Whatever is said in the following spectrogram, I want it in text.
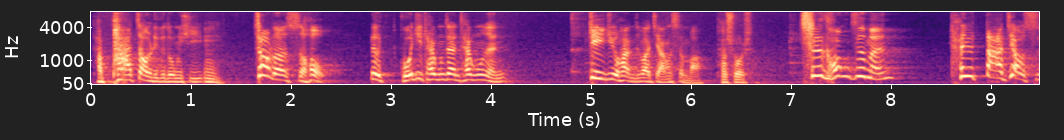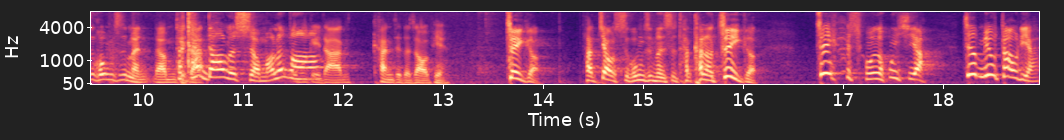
他啪照了一个东西，嗯，造的时候，那个国际太空站太空人第一句话你知道讲什么？他说什么？时空之门，他就大叫时空之门。来，我们他看到了什么了吗？我们给大家看这个照片，这个他叫时空之门，是他看到这个，这个什么东西啊？这个没有道理啊！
